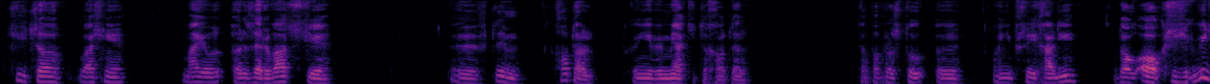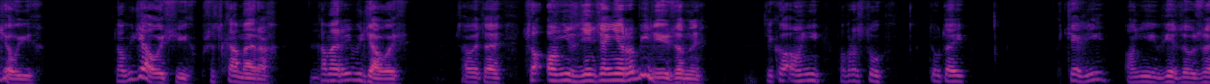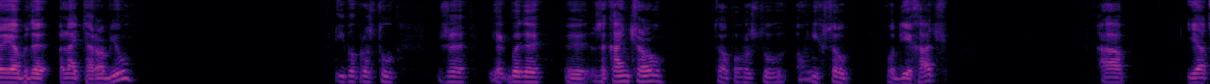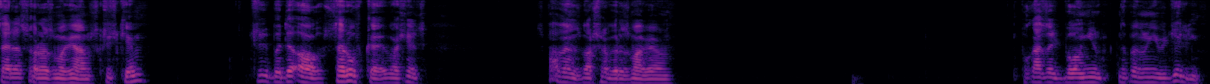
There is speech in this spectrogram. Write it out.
ci co właśnie mają rezerwację y, w tym hotel, tylko nie wiem jaki to hotel, to po prostu y, oni przyjechali, to, o Krzysiek widział ich, to widziałeś ich przez kamerach, kamery widziałeś, całe te, co oni zdjęcia nie robili żadnych, tylko oni po prostu tutaj chcieli, oni wiedzą, że ja będę lajta robił. I po prostu, że jak będę y, zakończał, to po prostu oni chcą podjechać, a ja teraz rozmawiałem z Krzyśkiem, czy będę, o, starówkę, właśnie z, z Pawłem z Warszawy rozmawiałem, pokazać, bo oni na pewno nie wiedzieli.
